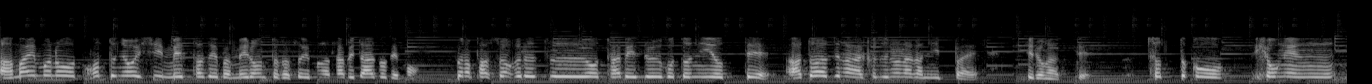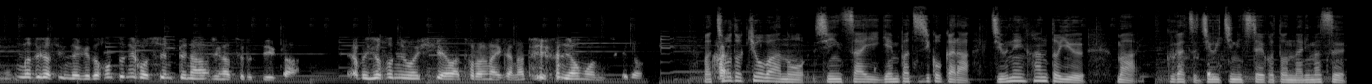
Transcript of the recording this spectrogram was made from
甘いもの本当に美味しい例えばメロンとかそういうものを食べた後でもそのパッションフルーツを食べることによって後味が口の中にいっぱい広がってちょっとこう表現難しいんだけど本当にこう神秘な味がするっていうかやっぱりよそにも引けは取らないかなというふうに思うんですけど。まあ、ちょうど今日はあの震災原発事故から10年半という、まあ、9月11日ということになります。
